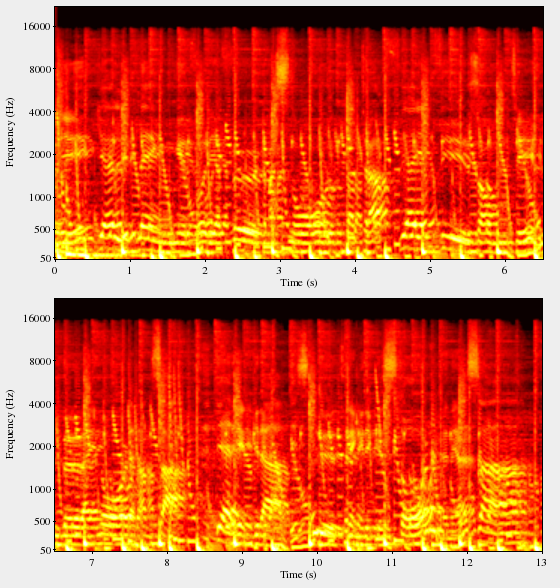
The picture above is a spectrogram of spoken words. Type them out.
gikk jeg litt lenger, for jeg følte meg snål. Da traff jeg en fyr som tilbød ei nål. Han sa det er helt gratis, du trenger ikke stål. Men jeg sa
